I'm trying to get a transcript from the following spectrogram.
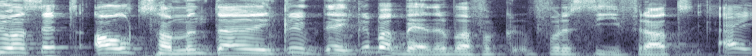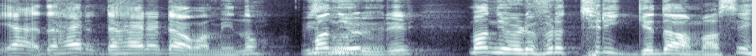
uansett, alt sammen Det er jo egentlig, det er egentlig bare bedre bare for, for å si fra at «Hei, ja, det, her, det her er dama mi nå. Hvis Man noen gjør, lurer. man gjør det for å trygge dama si.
